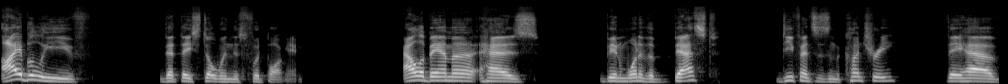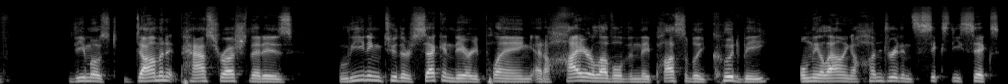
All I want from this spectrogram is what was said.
I believe that they still win this football game. Alabama has been one of the best defenses in the country. They have the most dominant pass rush that is leading to their secondary playing at a higher level than they possibly could be, only allowing 166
